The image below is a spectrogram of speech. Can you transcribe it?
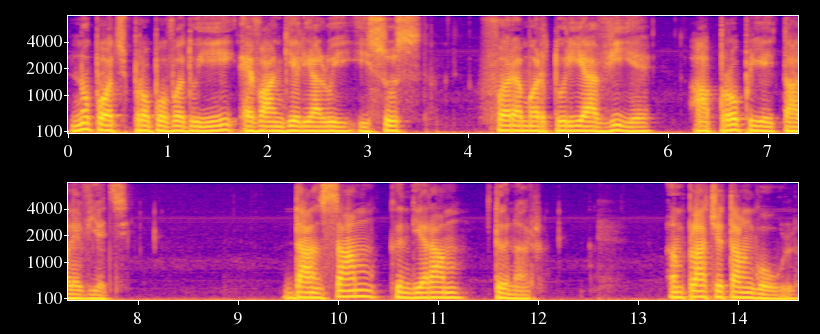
nu poți propovădui Evanghelia lui Isus fără mărturia vie a propriei tale vieți. Dansam când eram tânăr. Îmi place tangoul.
